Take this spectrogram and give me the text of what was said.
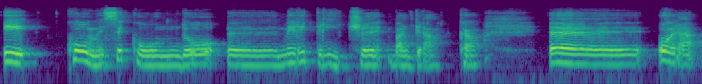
e come secondo eh, meretrice Baldracca. Eh, ora,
